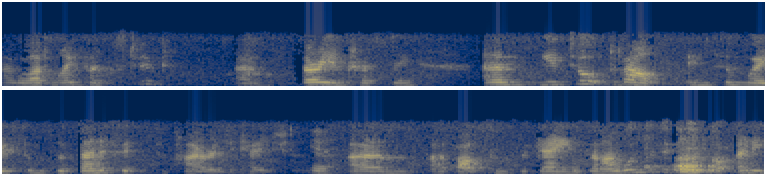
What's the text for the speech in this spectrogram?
I will add my thanks too. Um, very interesting. Um, you talked about, in some ways, some of the benefits of higher education, Yeah. um, about some of the gains, and I wondered if you've got any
